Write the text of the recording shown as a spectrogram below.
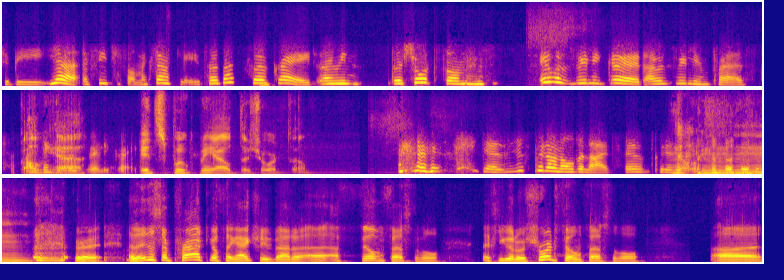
to be yeah a feature film exactly. So that's so Mm. great. I mean, the short film it was really good. I was really impressed. I Oh, think yeah. it was really great. It spooked me out, the short film. yeah, just put on all the lights. Don't put it all. right. And then just a practical thing actually about a, a- a film festival. If you go to a short film festival, uh,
